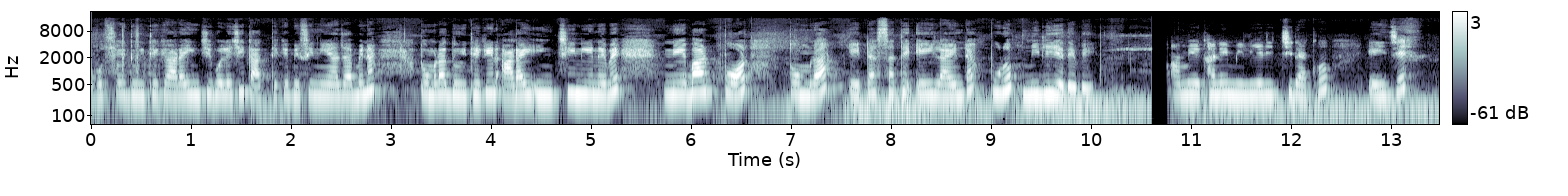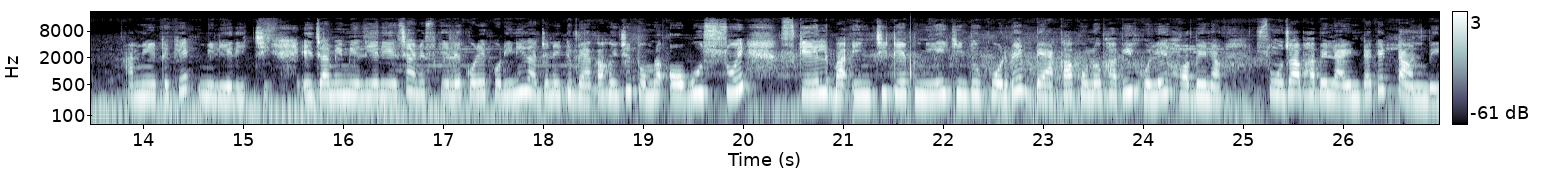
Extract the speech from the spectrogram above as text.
অবশ্যই দুই থেকে আড়াই ইঞ্চি বলেছি, তার থেকে বেশি নেওয়া যাবে না। তোমরা দুই থেকে আড়াই ইঞ্চি নিয়ে নেবে। নেবার পর তোমরা এটার সাথে এই লাইনটা পুরো মিলিয়ে দেবে। আমি এখানে মিলিয়ে দিচ্ছি, দেখো, এই যে আমি এটাকে মিলিয়ে দিচ্ছি। এই যে আমি মিলিয়ে দিয়েছি, আমি স্কেলে করে করিনি, তার জন্য একটু ব্যাকা হয়েছে। তোমরা অবশ্যই স্কেল বা ইঞ্চি টেপ নিয়েই কিন্তু পড়বে, ব্যাকা কোনোভাবেই হলে হবে না। সোজাভাবে লাইনটাকে টানবে।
